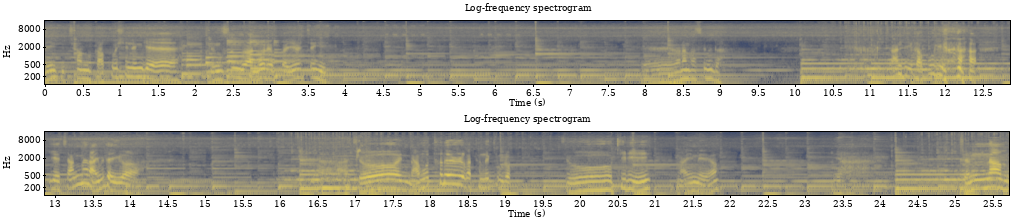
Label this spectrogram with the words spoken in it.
이야, 참 가꾸시는 게 정성과 노력과 열정이 가꾸기가 이게 장난 아닙니다, 이거. 야, 저 나무 터널 같은 느낌으로 쭉 길이 나 있네요. 이야, 전남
